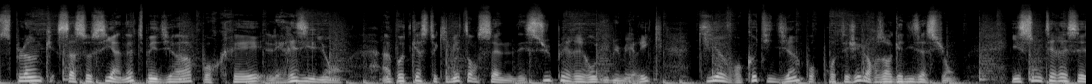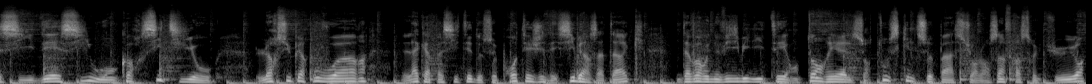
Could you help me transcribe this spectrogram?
Splunk s'associe à NetMedia pour créer Les Résilients, un podcast qui met en scène des super-héros du numérique qui œuvrent au quotidien pour protéger leurs organisations. Ils sont RSSI, DSI ou encore CTO. Leur super pouvoir, la capacité de se protéger des cyberattaques, d'avoir une visibilité en temps réel sur tout ce qu'il se passe sur leurs infrastructures,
